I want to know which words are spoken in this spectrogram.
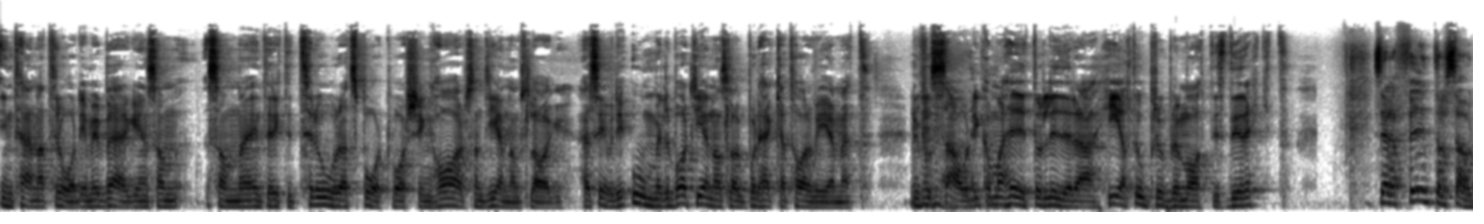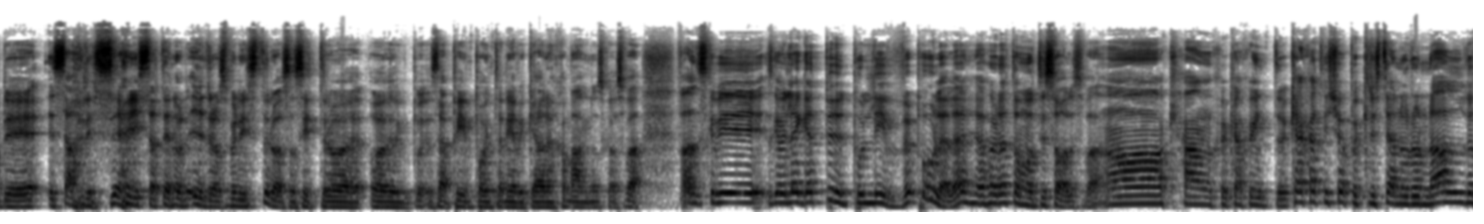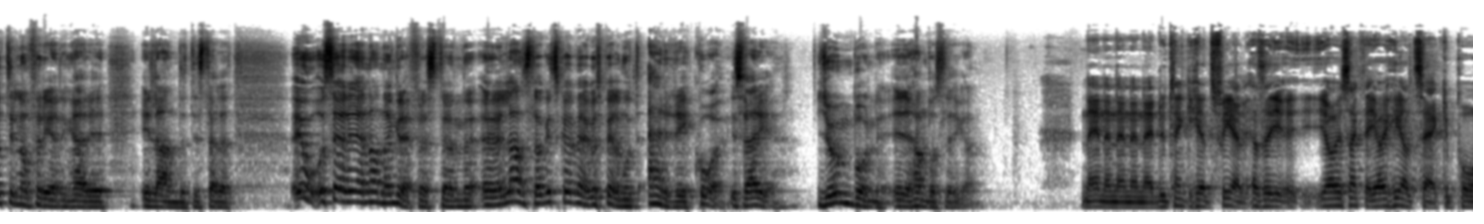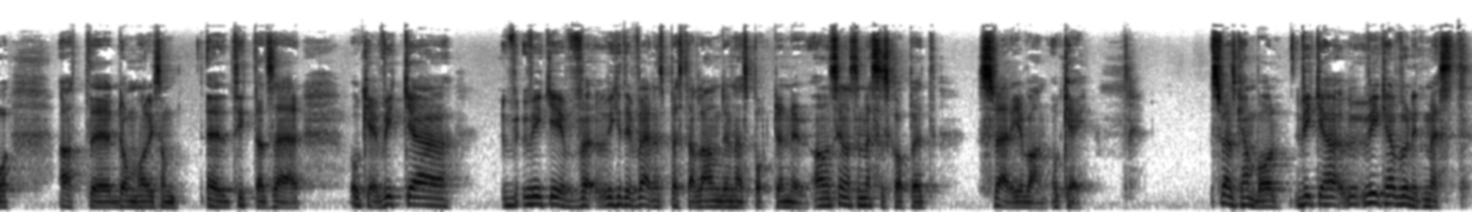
interna tråd, Emil Berggren, som, som eh, inte riktigt tror att sportwashing har sånt genomslag. Här ser vi det omedelbart genomslag på det här Qatar-VMet. Nu får Saudi komma hit och lira helt oproblematiskt direkt. Så jävla fint av Saudi, Saudis, jag gissar att det är någon idrottsminister då som sitter och, och så här pinpointar ner vilka arrangemang de ska. Så bara, fan ska vi, ska vi lägga ett bud på Liverpool eller? Jag hörde att de var till salu så bara, ja kanske, kanske inte. Kanske att vi köper Cristiano Ronaldo till någon förening här i, i landet istället. Jo, och så är det en annan grej förresten. Eh, landslaget ska iväg och spela mot RIK i Sverige. Jumbon i handbollsligan. Nej, nej, nej, nej, nej. Du tänker helt fel. Alltså, jag har ju sagt det. Jag är helt säker på att eh, de har liksom eh, tittat så här. Okej, vilka, Vilket är, vilket är världens bästa land i den här sporten nu? Ja, senaste mästerskapet, Sverige vann. Okej. Svensk handboll. Vilka, vilka har vunnit mest?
